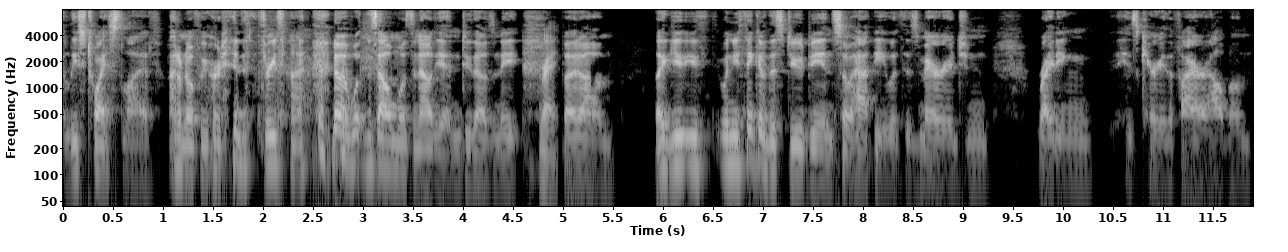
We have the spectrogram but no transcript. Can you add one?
at least twice live. I don't know if we heard it three times. No, this album wasn't out yet in 2008. right? But um, like you, you, when you think of this dude being so happy with his marriage and writing his "Carry the Fire" album,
